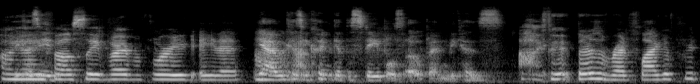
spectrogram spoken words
Oh yeah, Because he he- fell asleep right before he ate it. Oh Yeah, my because he couldn't get the staples open because Oh, there's a red flag if we.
